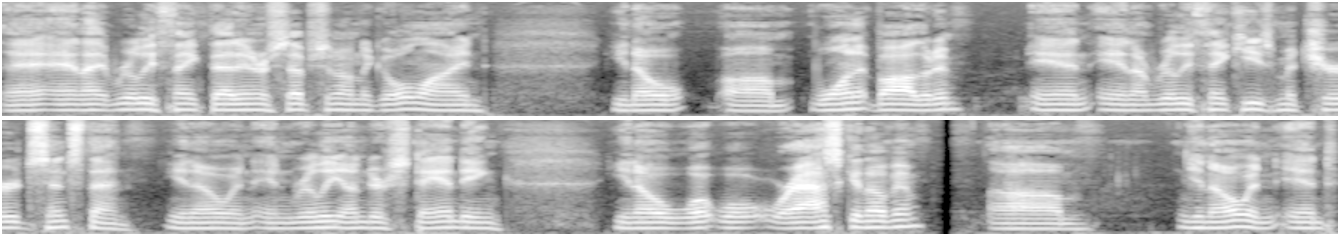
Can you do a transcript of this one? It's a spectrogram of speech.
and, and I really think that interception on the goal line, you know, um, one it bothered him, and and I really think he's matured since then, you know, and, and really understanding, you know, what, what we're asking of him, um, you know, and and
